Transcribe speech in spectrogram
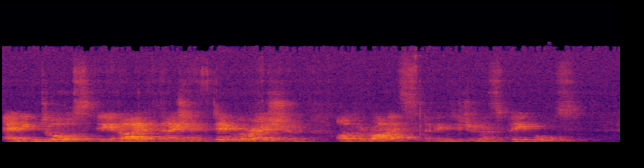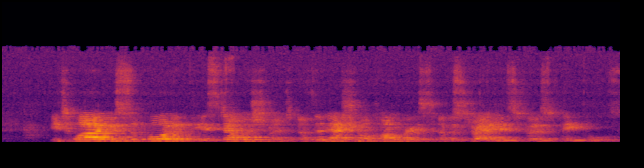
and endorsed the United Nations Declaration on the rights of Indigenous peoples. It's why we supported the establishment of the National Congress of Australia's First Peoples.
